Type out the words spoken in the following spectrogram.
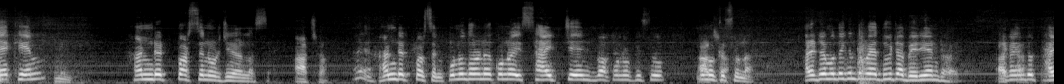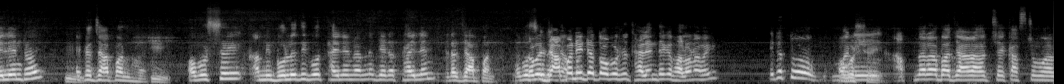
দেখেন হান্ড্রেড পার্সেন্ট অরিজিনাল আছে। আচ্ছা। হ্যাঁ হান্ড্রেড পার্সেন্ট। কোনো ধরনের কোনো সাইড চেঞ্জ বা কোনো কিছু কোনো আচ্ছা। কিছু না। আর এটার মধ্যে কিন্তু দুইটা ভেরিয়েন্ট হয়। একটা আচ্ছা। কিন্তু থাইল্যান্ড হয় একটা জাপান হয়। অবশ্যই আমি বলে দিব থাইল্যান্ড না যেটা থাইল্যান্ড এটা জাপান। তবে অবশ্যই এটা তো অবশ্যই থাইল্যান্ড থেকে ভালো না ভাই? এটা তো মানে। আপনারা বা যারা হচ্ছে কাস্টমার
